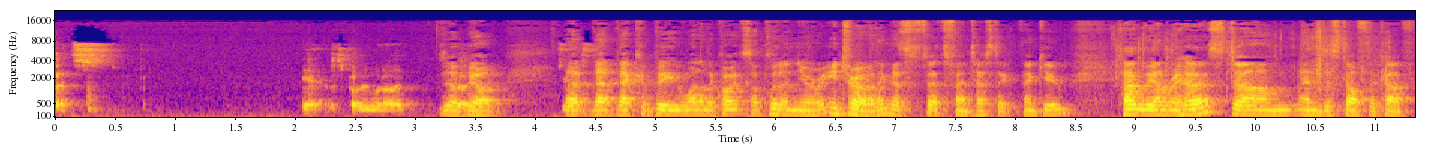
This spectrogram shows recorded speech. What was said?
That's yeah, that's probably what I'd. Yeah, what yeah. That, that, that could be one of the quotes I put in your intro. I think that's that's fantastic. Thank you. Totally unrehearsed um, and just off the cuff.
